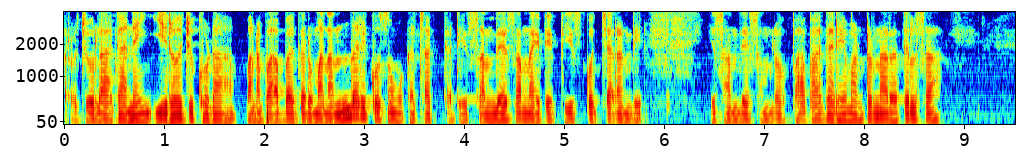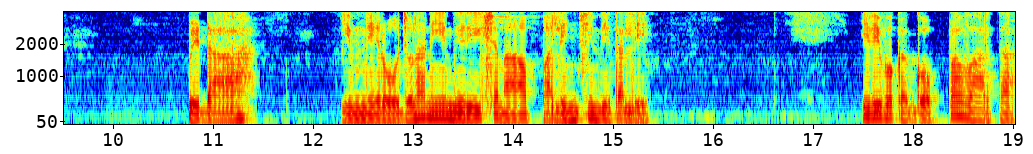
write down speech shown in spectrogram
రోజులాగానే ఈరోజు కూడా మన బాబా గారు మనందరి కోసం ఒక చక్కటి సందేశాన్ని అయితే తీసుకొచ్చారండి. ఈ సందేశంలో బాబా గారు ఏమంటున్నారో తెలుసా? బిడ్డ ఇన్ని రోజుల నీ నిరీక్షణ ఫలించింది తల్లి. ఇది ఒక గొప్ప వార్త.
